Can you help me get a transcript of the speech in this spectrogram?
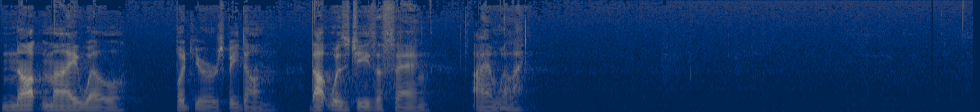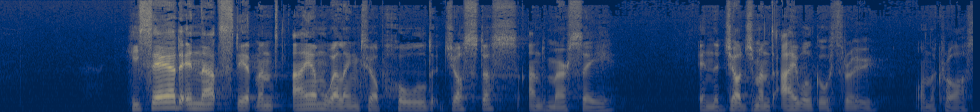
Not my will, but yours be done. That was Jesus saying, I am willing. He said in that statement, I am willing to uphold justice and mercy in the judgment I will go through on the cross.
